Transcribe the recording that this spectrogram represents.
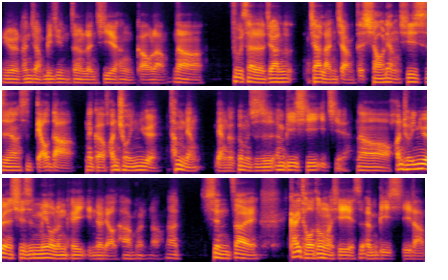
因为蓝奖毕竟真的人气也很高了。那 Flipside 加加蓝奖的销量，其实呢是吊打那个环球音乐，他们俩两个根本就是 NBC 一姐。那环球音乐其实没有人可以赢得了他们了。那现在该头痛的其实也是 NBC 啦。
